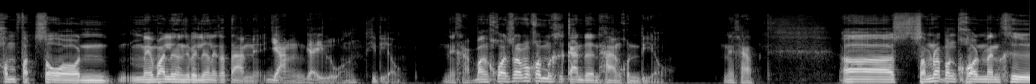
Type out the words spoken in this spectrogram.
comfort zone ไม่ว่าเรื่องจะเป็นเรื่องอะไรก็ตามเนี่ยอย่างใหญ่หลวงทีเดียวนะครับ บางคนสำหรับบางคนมันคือการเดินทางคนเดียวนะครับ เอ่อสำหรับบางคนมันคือ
